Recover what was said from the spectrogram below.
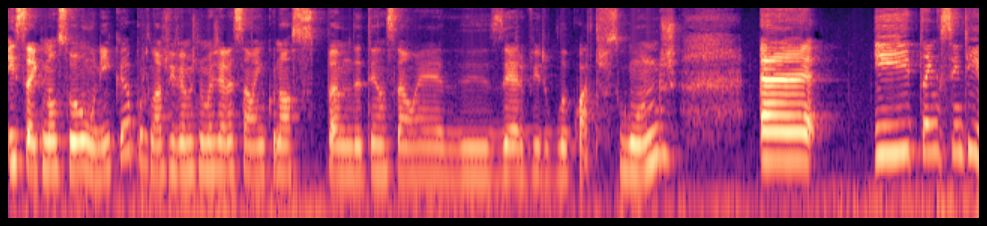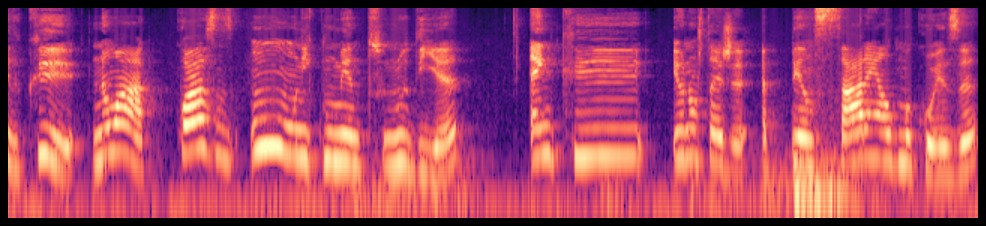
E sei que não sou a única, porque nós vivemos numa geração em que o nosso spam de atenção é de 0,4 segundos. Uh, e tenho sentido que não há quase um único momento no dia em que eu não esteja a pensar em alguma coisa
